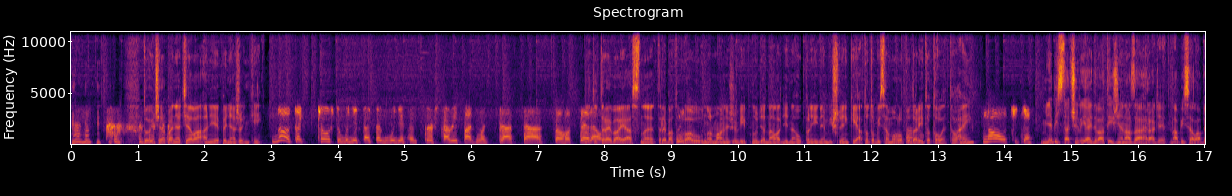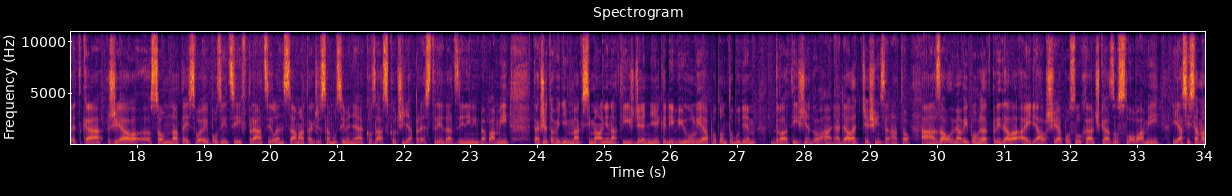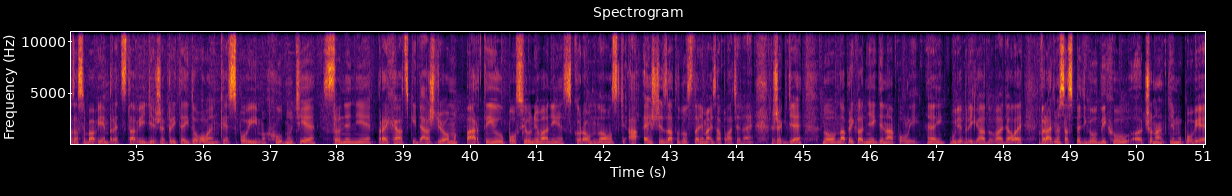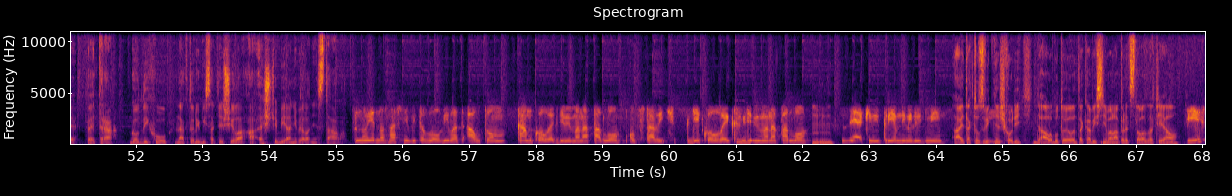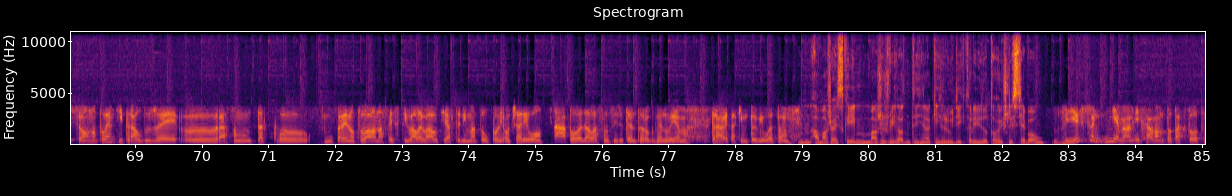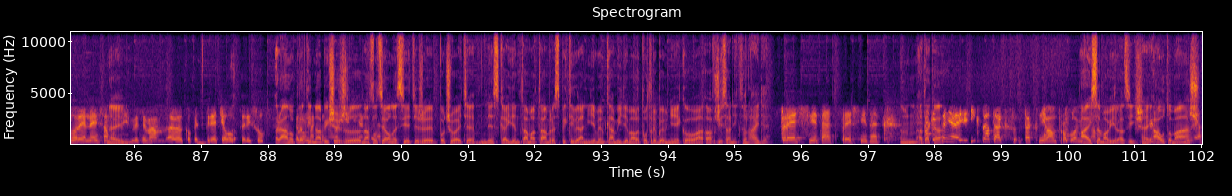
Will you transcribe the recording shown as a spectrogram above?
Mhm. Do vyčerpania tela a nie peňaženky. No, tak čo už tu bude stať, tak bude tak troška vypadnúť práca z toho teraz. No to treba, jasné. Treba tú hlavu normálne že vypnúť a naladiť na úplne iné myšlienky. A toto by sa mohlo podariť uh-huh. toto leto, hej? No, určite. Mne by stačili aj dva týždne na záhrade, napísala Betka. Žiaľ, som na tej svojej pozícii v práci len sama, takže sa musíme nejako zaskočiť a prestriedať s inými babami. Takže to vidím maximálne na týždeň, niekedy v júli a potom to budem dva týždne doháňať. Ale teším sa na to. A a zaujímavý pohľad pridala aj ďalšia poslucháčka so slovami Ja si sama za seba viem predstaviť, že pri tej dovolenke spojím chudnutie, slnenie, prechádzky dažďom, partiu, posilňovanie, skromnosť a ešte za to dostanem aj zaplatené. Že kde? No napríklad niekde na poli, hej, bude brigádovať. Ale vráťme sa späť k oddychu. Čo nám k nemu povie Petra? K oddychu, na ktorý by sa tešila a ešte by ani veľa nestála. No jednoznačne by to bol výlet autom kamkoľvek, kde by ma napadlo odstaviť postaviť kdekoľvek, kde by ma napadlo, mm-hmm. S nejakými príjemnými ľuďmi. Aj takto zvykneš chodiť? Alebo to je len taká vysnívaná predstava zatiaľ? Vieš čo, no poviem ti pravdu, že uh, raz som tak uh, prenocovala na festivale v aute a vtedy ma to úplne očarilo a povedala som si, že tento rok venujem práve takýmto výletom. Mm, a máš aj s kým? Máš už vyhľadnutých nejakých ľudí, ktorí do toho išli s tebou? Vieš čo, nemám, nechávam to takto otvorené. Samozrejme, že mám uh, kopec priateľov, ktorí sú... Ráno predtým napíšeš na sociálne siete, že počúvajte, dneska idem tam a tam, respektíve ani neviem kam idem, ale potrebujem niekoho a, vždy sa niekto nájde. Presne tak, presne tak. Uh, a taká... Sa nenájde nikto, tak, tak nemám problém. Aj sa ma vyrazíš. Hej. Auto máš?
